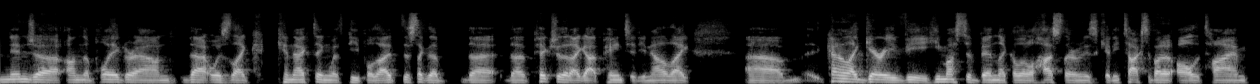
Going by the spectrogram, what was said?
ninja on the playground that was like connecting with people. I just like the the the picture that I got painted, you know, like um, kind of like Gary Vee. He must have been like a little hustler when he was a kid. He talks about it all the time.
